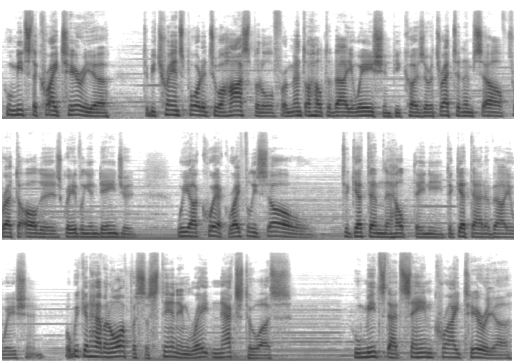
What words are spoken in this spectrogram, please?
who meets the criteria to be transported to a hospital for a mental health evaluation because they're a threat to themselves, threat to others, gravely endangered, we are quick, rightfully so, to get them the help they need, to get that evaluation. But we can have an officer standing right next to us who meets that same criteria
